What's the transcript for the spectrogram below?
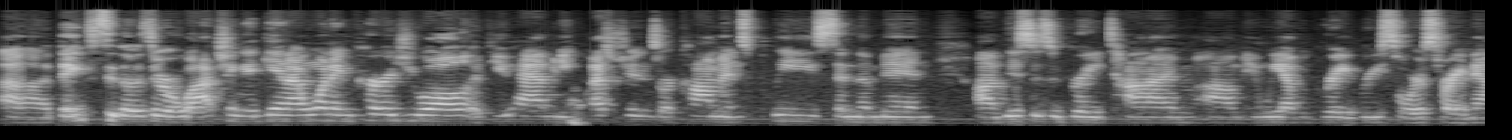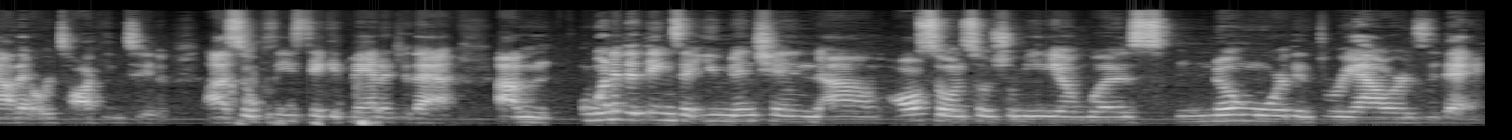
Uh, thanks to those that are watching. Again, I want to encourage you all, if you have any questions or comments, please send them in. Um, this is a great time, um, and we have a great resource right now that we're talking to. Uh, so please take advantage of that. Um, one of the things that you mentioned um, also on social media was no more than three hours a day.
